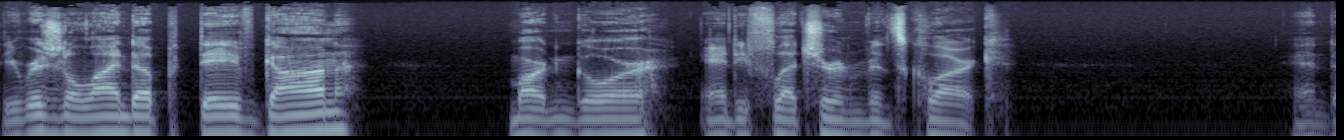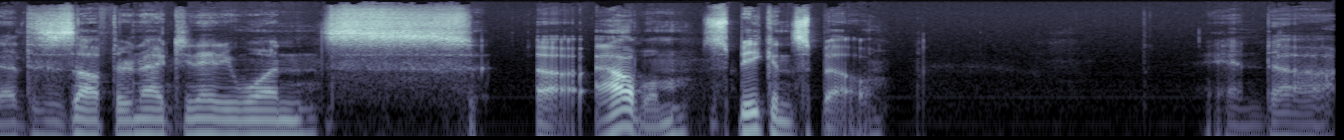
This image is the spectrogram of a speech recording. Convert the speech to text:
The original lined up Dave Gahan, Martin Gore, Andy Fletcher, and Vince Clarke. And uh, this is off their 1981 s- uh, album, Speak and Spell. And uh,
